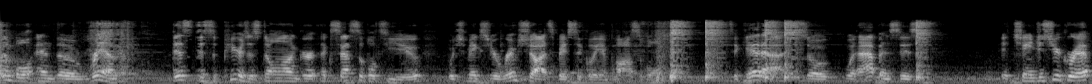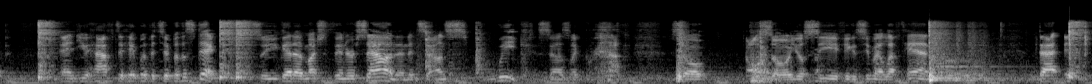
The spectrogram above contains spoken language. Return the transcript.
cymbal and the rim. This disappears. It's no longer accessible to you, which makes your rim shots basically impossible to get at. So what happens is it changes your grip and you have to hit with the tip of the stick. So you get a much thinner sound and it sounds weak. It sounds like crap. So also you'll see, if you can see my left hand, that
